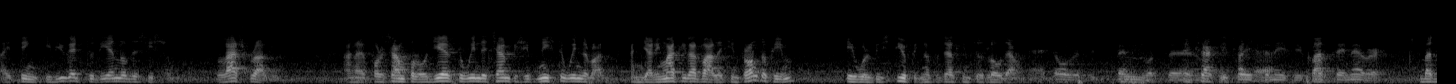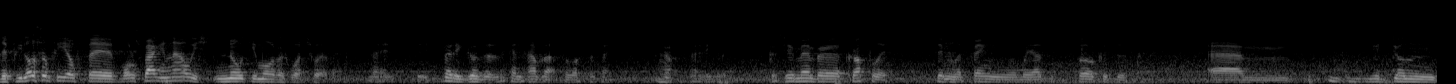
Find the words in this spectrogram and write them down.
I think if you get to the end of the season, last rally, And uh, for example, Ogier to win the championship needs to win the rally, and Jari-Matti Latvala is in front of him. It will be stupid not to tell him to slow down. It always depends what the Exactly, situation but- is. You can't say never. But the philosophy of uh, Volkswagen now is no timores whatsoever. No, It's, it's very good that they can have that philosophy. No. Very good. Because you remember Acropolis, similar thing when we had the focuses. Um, you'd done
